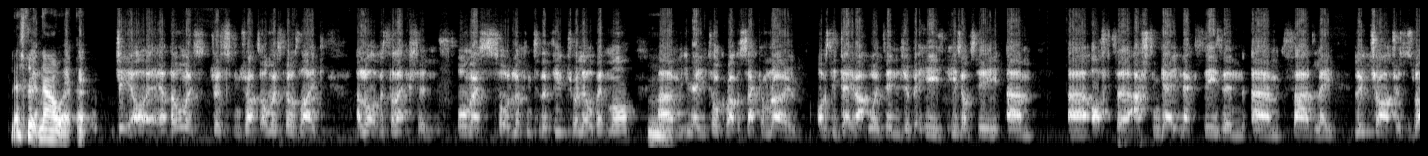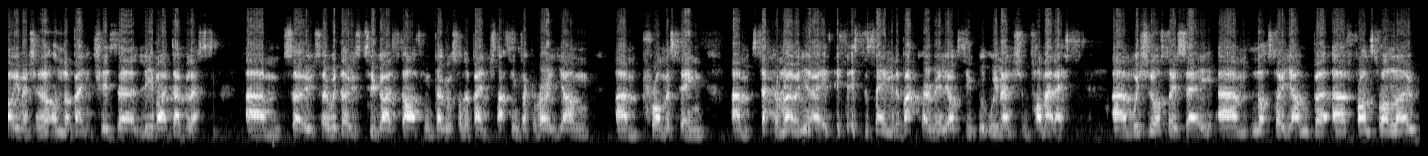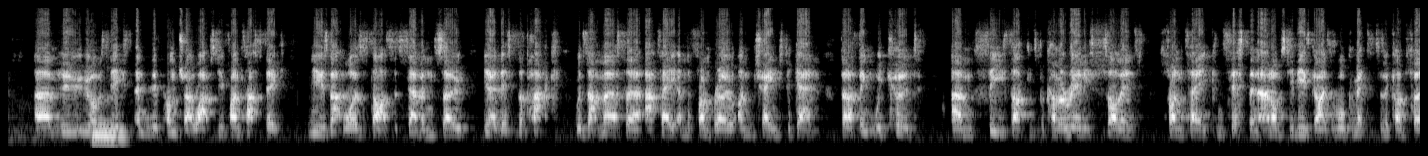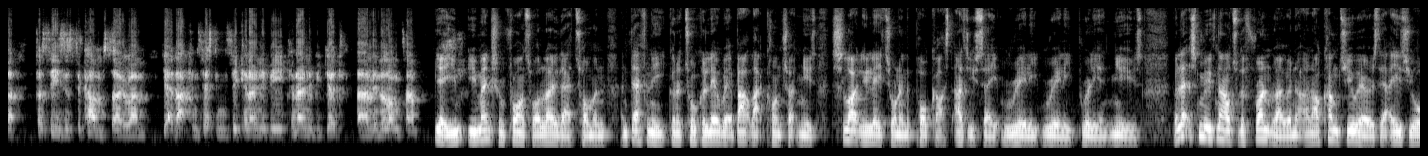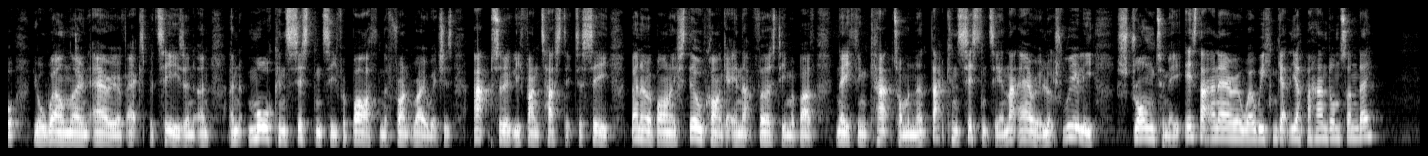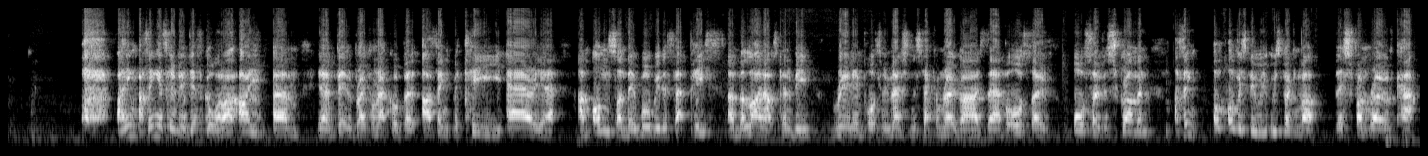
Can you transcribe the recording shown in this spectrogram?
Let's look yeah, now. At, at, gee, it almost just. It almost feels like a lot of the selections almost sort of looking to the future a little bit more. Mm. Um, you know, you talk about the second row obviously Dave Attwood's injured, but he's he's obviously um, uh, off to Ashton Gate next season. Um, sadly, Luke Charteris as well. You mentioned and on the bench is uh, Levi Douglas. Um, so so with those two guys starting and Douglas on the bench, that seems like a very young, um, promising um, second row. And you know it, it's, it's the same in the back row really. Obviously we mentioned Tom Ellis. Um, we should also say, not so young, but uh, Francois Louw, who, who obviously mm. extended his contract. Well, absolutely fantastic news that was starts at seven. So, you know, this is a pack with Zach Mercer at eight and the front row unchanged again that I think we could um, see starting to become a really solid front eight, consistent, and obviously these guys have all committed to the club for, for seasons to come. So um, yeah, that consistency can only be can only be good um, in the long term. Yeah, you, you mentioned Francois Louw there, Tom, and, and definitely going to talk a little bit about that contract news slightly later on in the podcast. As you say, really, really brilliant news. But let's move now to the front row, and, and I'll come to you here as that is your your well known area of expertise and, and, and more consistency for Bath in the front row, which is absolutely fantastic to see. Beno Obano still can't get in that first team above Nathan Catt, Tom, and that consistency in that area looks really strong to me. Is that an area where we can get the upper hand on Sunday? I think I think it's going to be a difficult one. I, I um, you know, a bit of a broken record, but I think the key area um, on Sunday will be the set piece. Um, the lineup's going to be really important. We mentioned the second row guys there, but also also the scrum. And I think obviously we, we've spoken about this front row of Catt,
